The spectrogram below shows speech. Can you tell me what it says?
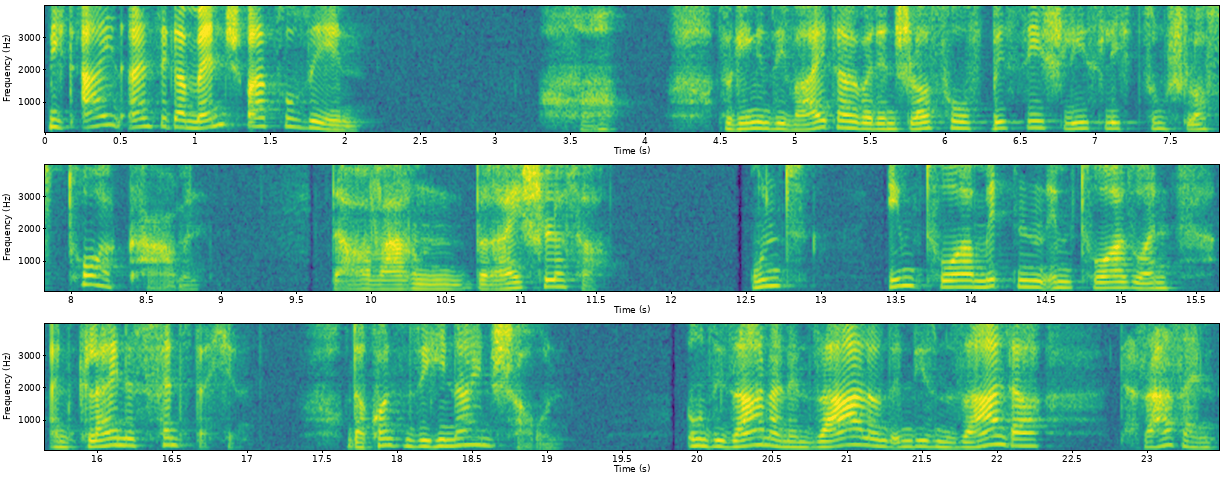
Nicht ein einziger Mensch war zu sehen. So gingen sie weiter über den Schlosshof, bis sie schließlich zum Schlosstor kamen. Da waren drei Schlösser. Und im Tor, mitten im Tor, so ein, ein kleines Fensterchen. Und da konnten sie hineinschauen. Und sie sahen einen Saal und in diesem Saal da, da saß ein,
